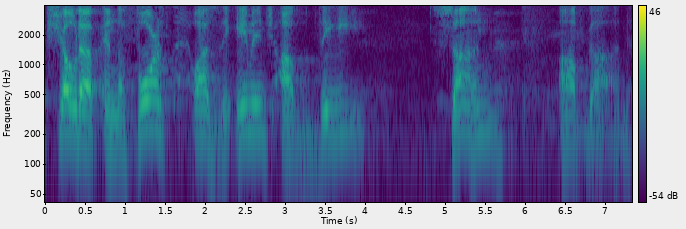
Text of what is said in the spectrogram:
showed up and the fourth was the image of the Son of God?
